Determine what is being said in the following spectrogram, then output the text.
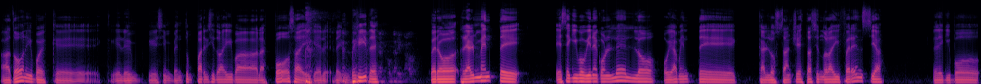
A Tony, pues que, que, le- que se invente un parisito ahí para la esposa y que le, le invite. Pero realmente ese equipo viene con Lerlo. Obviamente Carlos Sánchez está haciendo la diferencia. El equipo,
